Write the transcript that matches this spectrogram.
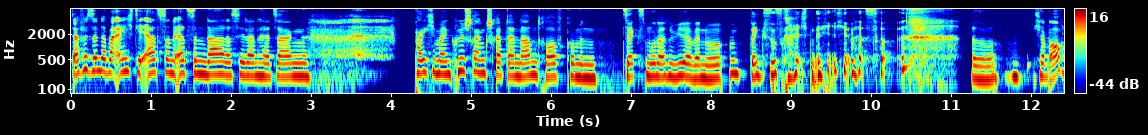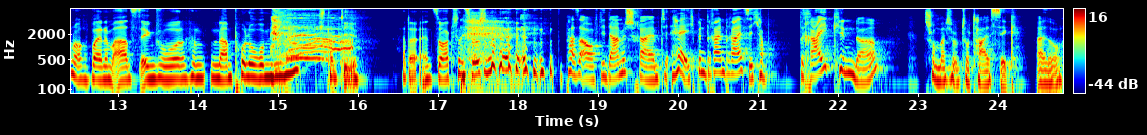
Dafür sind aber eigentlich die Ärzte und Ärztinnen da, dass sie dann halt sagen, packe ich in meinen Kühlschrank, schreib deinen Namen drauf, komm in sechs Monaten wieder, wenn du denkst, es reicht nicht. Also, ich habe auch noch bei einem Arzt irgendwo einen Ampullo rumliegen. Ich glaube, die hat er entsorgt inzwischen. Pass auf, die Dame schreibt, hey, ich bin 33, ich habe drei Kinder. Schon mal total sick. Also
